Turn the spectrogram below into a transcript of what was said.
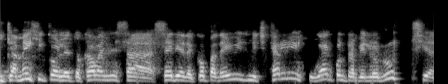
Y que a México le tocaba en esa serie de Copa Davis, Charlie, jugar contra Bielorrusia.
